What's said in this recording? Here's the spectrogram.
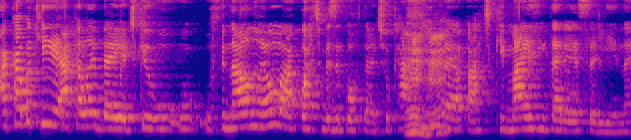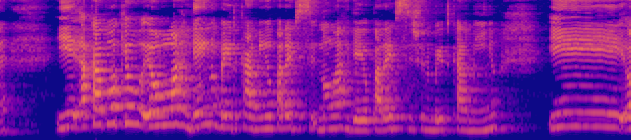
acaba que aquela ideia de que o, o, o, final não é a parte mais importante, o caminho uhum. é a parte que mais interessa ali, né? E acabou que eu, eu larguei no meio do caminho, eu parei de não larguei, eu parei de assistir no meio do caminho. E eu,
